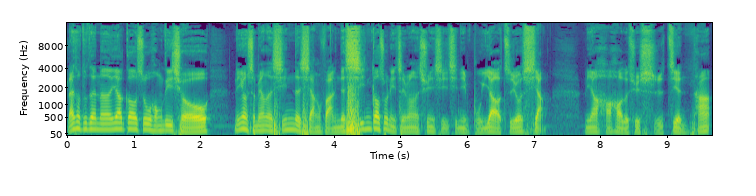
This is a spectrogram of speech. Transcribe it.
蓝手图腾呢，要告诉红地球，你有什么样的新的想法，你的心告诉你什么样的讯息，请你不要只有想，你要好好的去实践它。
